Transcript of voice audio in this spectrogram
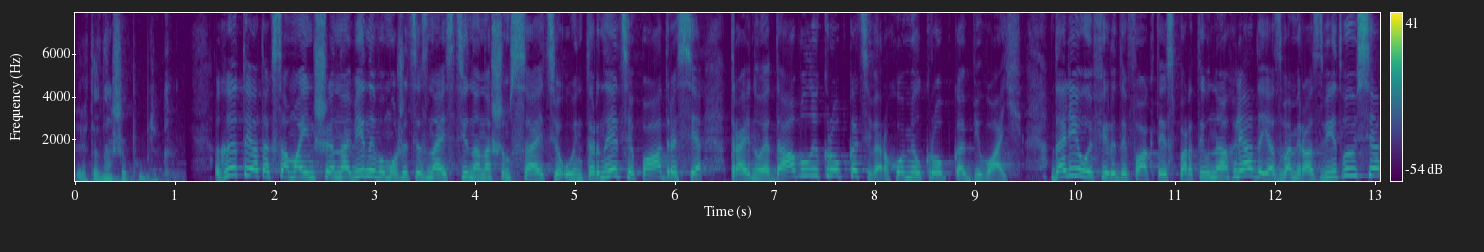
Это наша публика. Гэтыя таксама іншыя навіны вы можете знайсці на нашым сайце ў інтэрнэце па адрасе трайное даблы кропка цвяргомел кропка бівай. Далей у эфіры дэ-факты і спартыўныя агляда я з вами развітваюся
